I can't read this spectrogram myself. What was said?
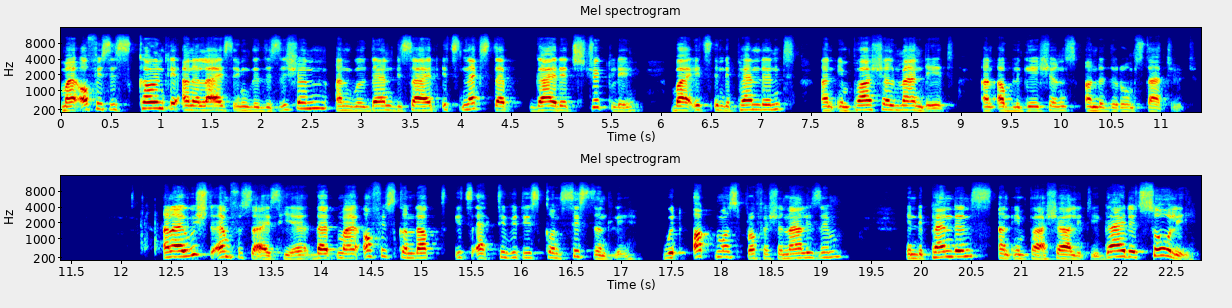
My office is currently analyzing the decision and will then decide its next step guided strictly by its independent and impartial mandate and obligations under the Rome Statute. And I wish to emphasize here that my office conducts its activities consistently with utmost professionalism, independence, and impartiality, guided solely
